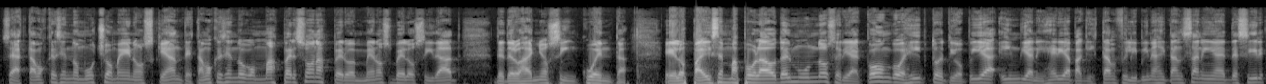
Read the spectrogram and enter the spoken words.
o sea, estamos creciendo mucho menos que antes, estamos creciendo con más personas, pero en menos velocidad desde los años 50. Eh, los países más poblados del mundo serían Congo, Egipto, Etiopía, India, Nigeria, Pakistán, Filipinas y Tanzania, es decir,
